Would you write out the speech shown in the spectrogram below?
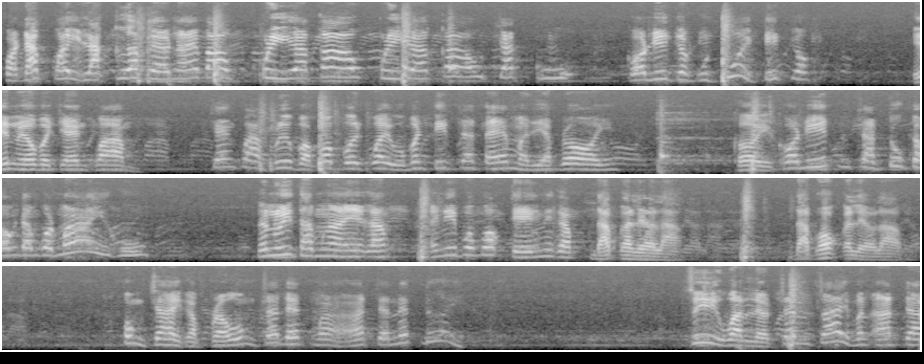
พอดับไปหลักเกลือกแล้วนายเบาเปรียเก้าเปรียเก้าจัดกูก็ดีกับกูช่วยติดอยู่เห็นไหมเอาไปแจ้งความ แจ้งความปลื้อบอกก็เปิดไฟว่ามันติดจะแต้มมาเรียบร้อย เคยก็นิดจัดตุกตองดำกฎหมายกูแล้วนุ้ยทำไงอะครับ อันนี้พวกพวกเจงนี่ครับ ดับกันแล้วลาวดับฮอกกันแล้วลาวองค์ชายกับพระองค์เสด็จมาอาจจะเหน็ดเหนื่อยสี่วันแล้วเส้นใจมันอาจจะ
